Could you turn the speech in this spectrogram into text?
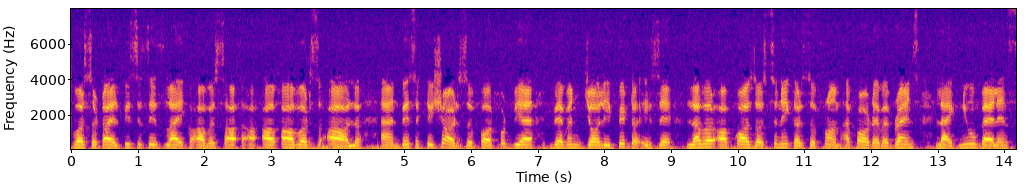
versatile pieces like ours, ours all and basic t-shirts for footwear. Vivienne Jolie Pitt is a lover of casual sneakers from affordable brands like New Balance,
